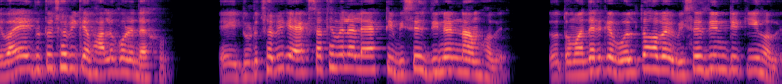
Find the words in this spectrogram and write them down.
এবারে এই দুটো ছবিকে ভালো করে দেখো। এই দুটো ছবিকে একসাথে মেলালে একটি বিশেষ দিনের নাম হবে। তো তোমাদেরকে বলতে হবে বিশেষ দিনটি কি হবে।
